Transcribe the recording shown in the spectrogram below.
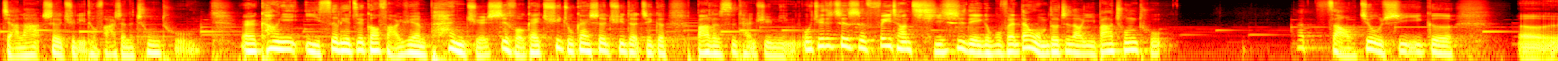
贾拉社区里头发生的冲突，而抗议以色列最高法院判决是否该驱逐该社区的这个巴勒斯坦居民，我觉得这是非常歧视的一个部分。但我们都知道，以巴冲突它早就是一个呃，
